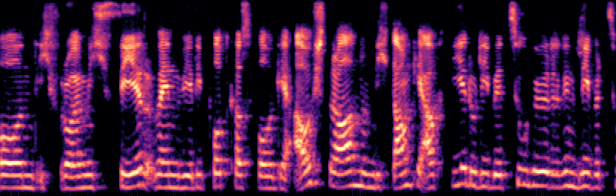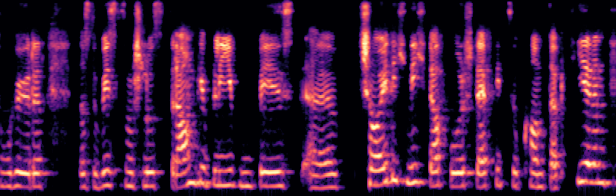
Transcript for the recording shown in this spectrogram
Und ich freue mich sehr, wenn wir die Podcast-Folge ausstrahlen. Und ich danke auch dir, du liebe Zuhörerin, lieber Zuhörer, dass du bis zum Schluss dran geblieben bist. Äh, scheu dich nicht davor, Steffi zu kontaktieren.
